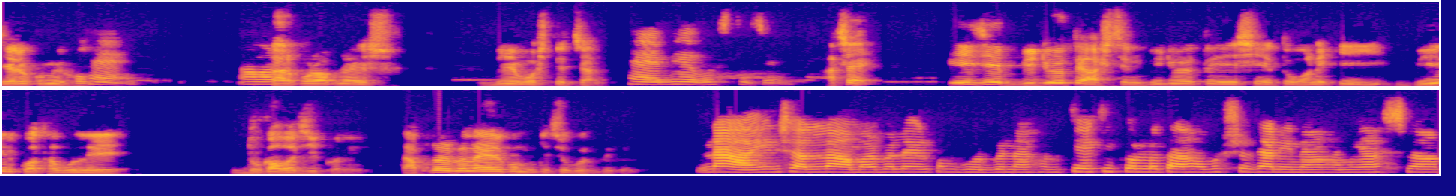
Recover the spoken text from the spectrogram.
যেরকমই হোক হ্যাঁ আমার তারপর আপনি বিয়ে বসতে চান। হ্যাঁ বিয়ে বসতে চাই। আচ্ছা এই যে ভিডিওতে আসছেন ভিডিওতে এসে তো অনেকেই বিয়ের কথা বলে ধোকাবাজি করে। আপনার বেলায় এরকম কিছু ঘটবে কেন? না ইনশাল্লাহ আমার বেলায় এরকম ঘটবে না। এখন কে কি করল তা অবশ্য জানি না। আমি আসলাম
